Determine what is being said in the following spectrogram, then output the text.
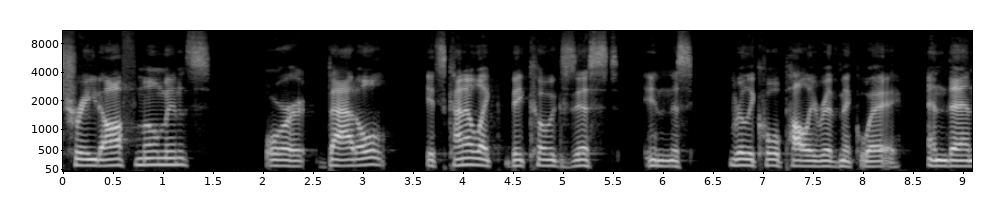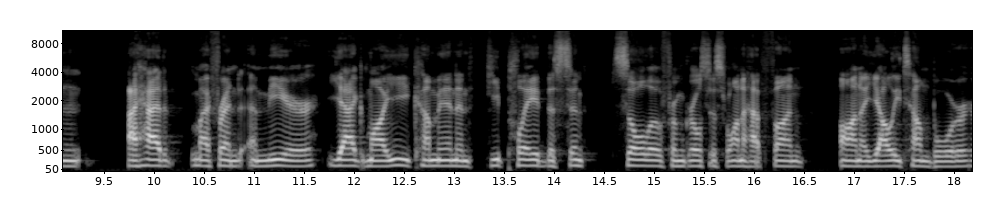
trade off moments or battle. It's kind of like they coexist in this really cool polyrhythmic way. And then I had my friend Amir Yaghmai come in and he played the synth solo from Girls Just Want to Have Fun on a Yali tambur.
